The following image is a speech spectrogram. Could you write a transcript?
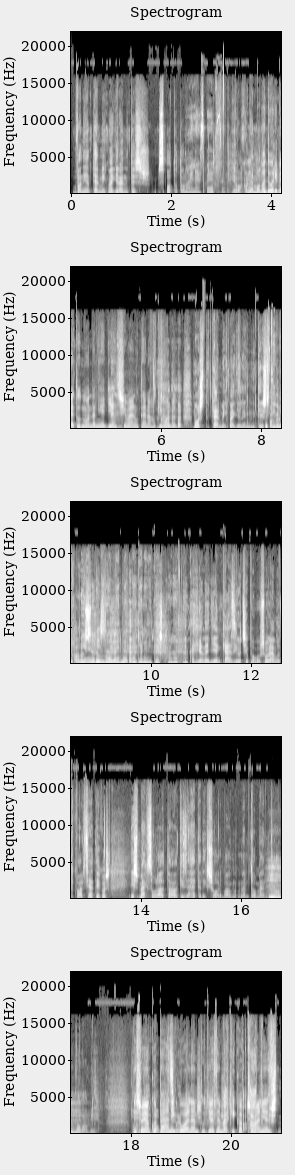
van ilyen termék megjelenítős spototok? Majd lesz, persze. Jó, akkor nem mondom. A Dori be tud mondani egy ilyet simán utána, ha kimondod. Most termék megjelenítést fognak Termék hallani. megjelenítést Soromban hallottak. termék megjelenítést hallhatnak. Igen, egy ilyen kázió csipogós órán volt kvarcjátékos, és megszólalt a 17. sorban, nem tudom, ment a valami. És olyankor pánikból nem tudja az ember kikapcsolni, ez nem,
